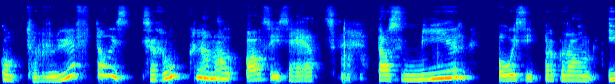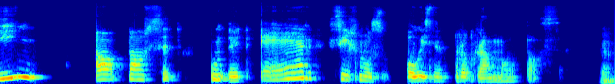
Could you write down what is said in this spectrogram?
Gott ruft uns zurück nochmal an sein Herz, dass wir unser Programm ihn anpassen und nicht er sich muss unserem Programm anpassen. Ja.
